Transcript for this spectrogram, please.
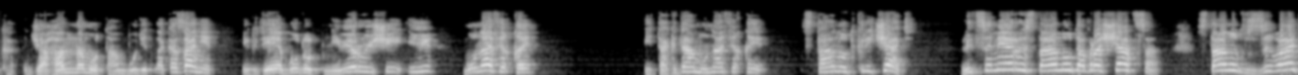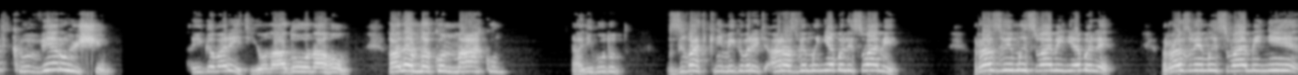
к джаганнаму, там будет наказание. И где будут неверующие и мунафикы. И тогда мунафики станут кричать. Лицемеры станут обращаться, станут взывать к верующим и говорить «Юнадунахум, алям накун махкум». Они будут взывать к ним и говорить «А разве мы не были с вами? Разве мы с вами не были? Разве мы с вами не э,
